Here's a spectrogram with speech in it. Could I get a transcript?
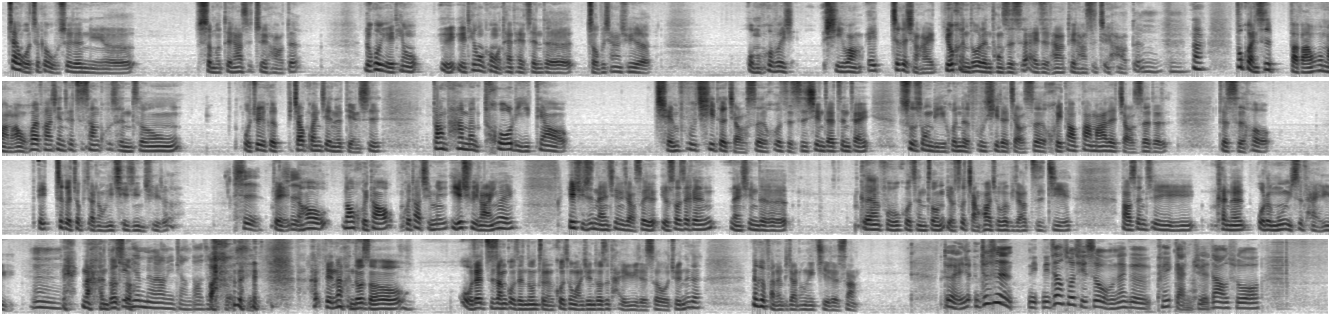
在我这个五岁的女儿，什么对她是最好的？如果有一天我。有有天我跟我太太真的走不下去了，我们会不会希望？哎，这个小孩有很多人同时是爱着他，对他是最好的。嗯嗯。那不管是爸爸或妈妈，我会发现，在智商过程中，我觉得一个比较关键的点是，当他们脱离掉前夫妻的角色，或者是现在正在诉讼离婚的夫妻的角色，回到爸妈的角色的的时候，哎，这个就比较容易切进去了。是对，然后然后回到回到前面，也许啦，因为也许是男性的角色，有有时候在跟男性的个案服务过程中，有时候讲话就会比较直接，然后甚至于可能我的母语是台语，嗯，对，那很多时候今天没有让你讲到这个可惜，对，那很多时候我在智商过程中，整个过程完全都是台语的时候，我觉得那个那个反而比较容易接得上。对，就是你你这样说，其实我们那个可以感觉到说。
